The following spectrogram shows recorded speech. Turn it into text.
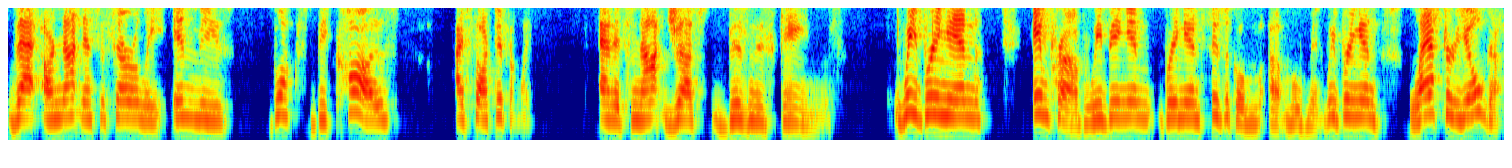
that are not necessarily in these books because i've thought differently and it's not just business games. We bring in improv, we bring in bring in physical uh, movement, we bring in laughter yoga.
